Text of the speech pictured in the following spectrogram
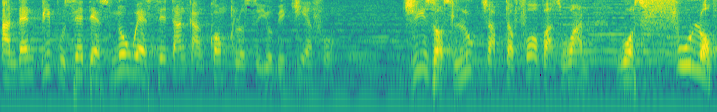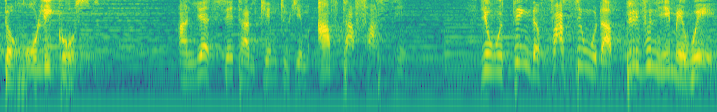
and then people say there's nowhere Satan can come close to you be careful Jesus, Luke chapter 4 verse 1 was full of the Holy Ghost and yet Satan came to him after fasting. You would think the fasting would have driven him away.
